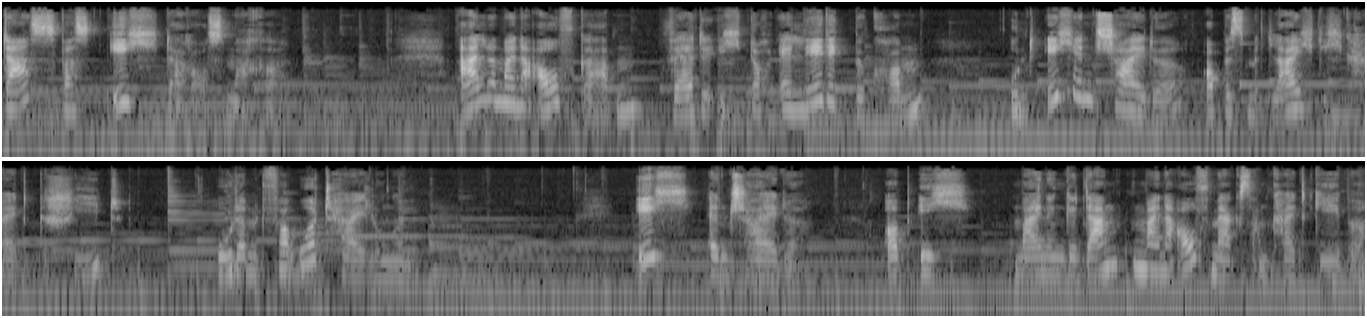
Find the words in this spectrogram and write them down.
das, was ich daraus mache. Alle meine Aufgaben werde ich doch erledigt bekommen und ich entscheide, ob es mit Leichtigkeit geschieht oder mit Verurteilungen. Ich entscheide, ob ich meinen Gedanken meine Aufmerksamkeit gebe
